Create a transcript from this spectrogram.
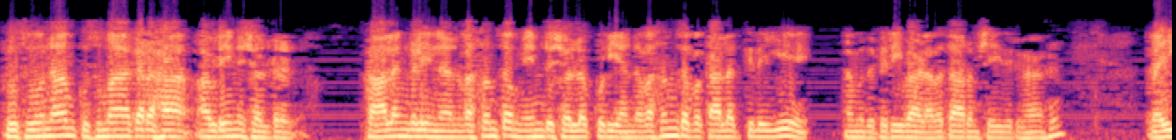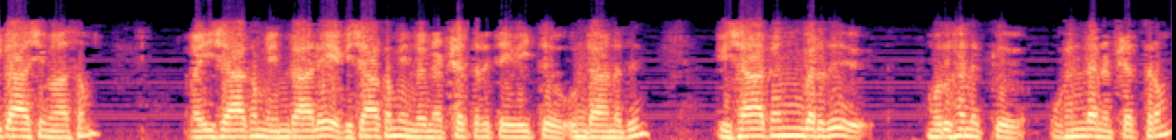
ருசூனாம் குசுமாகரஹா அப்படின்னு சொல்றார். காலங்களில் நான் வசந்தம் என்று சொல்லக்கூடிய அந்த வசந்த காலத்திலேயே நமது பெரியவாள் அவதாரம் செய்திருக்கிறார்கள். வைகாசி மாசம் வைசாகம் என்றாலே விசாகம் என்ற நட்சத்திரத்தை வைத்து உண்டானது. விசாகங்கிறது முருகனுக்கு உகந்த நட்சத்திரம்.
